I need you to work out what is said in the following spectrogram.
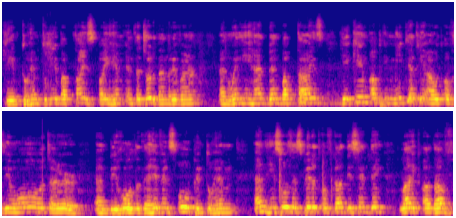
came to him to be baptized by him in the Jordan River. And when he had been baptized, he came up immediately out of the water, and behold, the heavens opened to him, and he saw the Spirit of God descending like a dove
